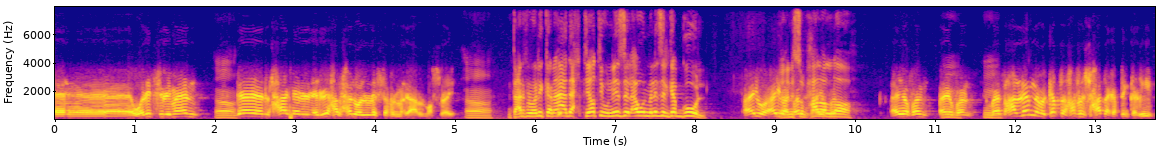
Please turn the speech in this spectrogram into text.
آه وليد سليمان آه. ده الحاجة الريحة الحلوة اللي لسه في الملاعب المصرية. آه. أنت عارف الوليد كان قاعد احتياطي ونزل أول ما نزل جاب جول. أيوه أيوه يعني سبحان أيوة الله. أيوه فندم أيوه فندم. بس اتعلمنا من الكابتن حسن شحاتة يا كابتن كريم.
